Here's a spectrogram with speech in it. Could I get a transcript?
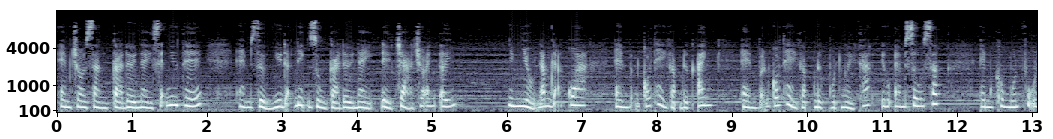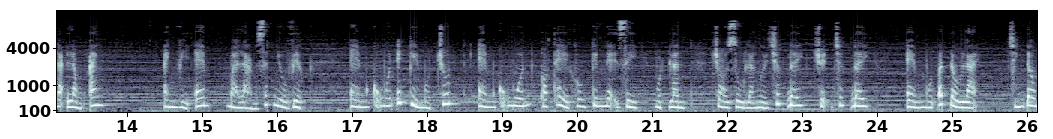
Em cho rằng cả đời này sẽ như thế. Em dường như đã định dùng cả đời này để trả cho anh ấy. Nhưng nhiều năm đã qua Em vẫn có thể gặp được anh Em vẫn có thể gặp được một người khác yêu em sâu sắc. Em không muốn phụ lại lòng anh anh vì em mà làm rất nhiều việc. Em cũng muốn ích kỷ một chút Em cũng muốn có thể không kiêng nệ gì một lần. Cho dù là người trước đây, chuyện trước đây Em muốn bắt đầu lại. Chính đông,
